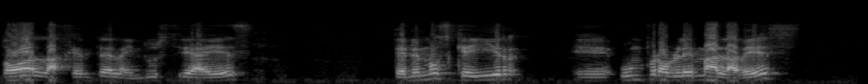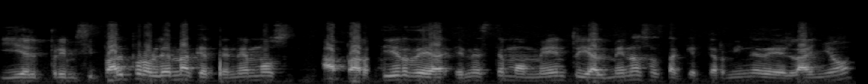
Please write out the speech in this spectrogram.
toda la gente de la industria es, tenemos que ir eh, un problema a la vez y el principal problema que tenemos a partir de en este momento y al menos hasta que termine el año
